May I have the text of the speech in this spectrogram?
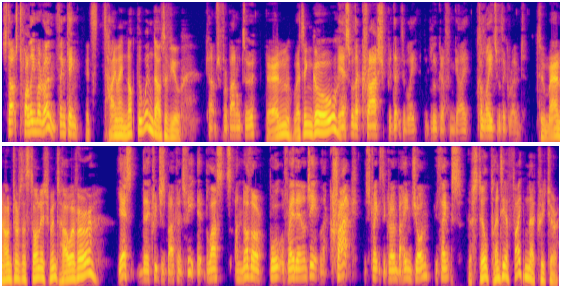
starts twirling him around, thinking, It's time I knocked the wind out of you. capture for panel two. Then, letting go, Yes, with a crash, predictably, the blue griffin guy collides with the ground. to Manhunter's astonishment, however, Yes, the creature's back on its feet. It blasts another bolt of red energy with a crack that strikes the ground behind J'onn, who thinks. There's still plenty of fight in that creature.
